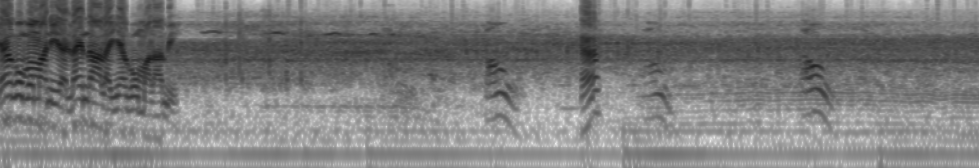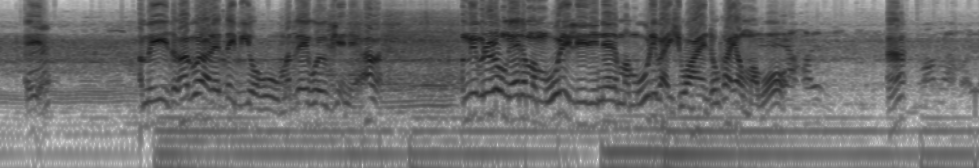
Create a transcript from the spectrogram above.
ရန်ကုန်ဘာမှနေတာလိုင်းသားလားရန်ကုန်မှာလားမေဟုတ်ဟမ် ဟုတ်ဟုတ်အေးအမေတကားပြောတာလဲတိတ်ပြီးတော့ဟိုမသေးခွဲဖြစ်နေအဲ့အမေဘယ်လိုလုပ်လဲတဲ့မမိုးတွေလေတွေနဲ့မမိုးတွေပါရွာရင်ဒုက္ခရောက်မှာပေါ့ဟုတ်ဟမ်မောင်လာဟုတ်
